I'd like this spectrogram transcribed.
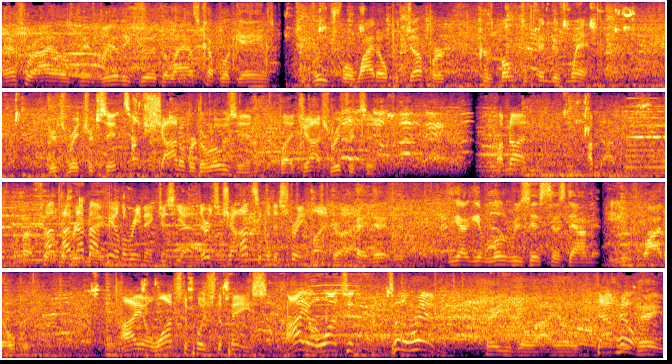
That's where Ayo's been really good the last couple of games. To Vooch for a wide open jumper because both defenders went. Here's Richardson. Tough shot over DeRozan by Josh Richardson. I'm not. I'm not. I'm not feeling the I'm, I'm not remake. feeling the remake just yet. There's Johnson with a straight line drive. You got to give a little resistance down there. He was wide open. Ayo wants to push the pace. Ayo wants it to the rim. There you go, Ayo. Downhill. Hey,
